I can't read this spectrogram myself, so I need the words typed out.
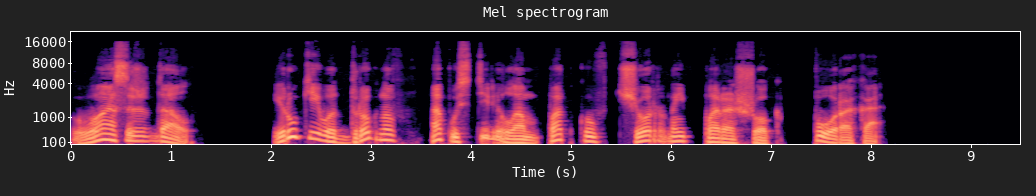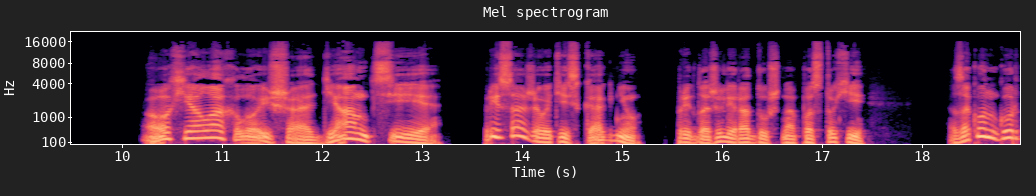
«Вас ждал!» И руки его, дрогнув, опустили лампадку в черный порошок пороха. «Ох, ялах, Лойша, дямте! Присаживайтесь к огню!» — предложили радушно пастухи. Закон гор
